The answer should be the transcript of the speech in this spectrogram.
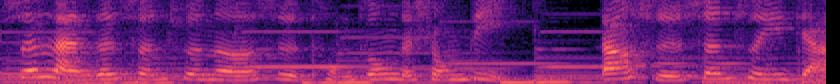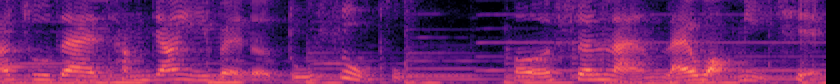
深蓝跟深春呢是同宗的兄弟，当时深春一家住在长江以北的独树浦，和深蓝来往密切。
